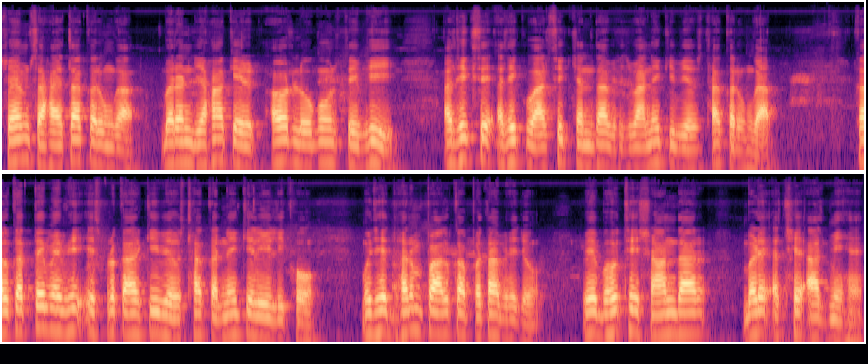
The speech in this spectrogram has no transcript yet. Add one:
स्वयं सहायता करूँगा, वरन यहाँ के और लोगों से भी अधिक से अधिक वार्षिक चंदा भिजवाने की व्यवस्था करूँगा। कलकत्ते में भी इस प्रकार की व्यवस्था करने के लिए लिखो, मुझे धर्मपाल का पता भेजो, वे बहुत ही शानदार, बड़े अच्छे आदमी हैं।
